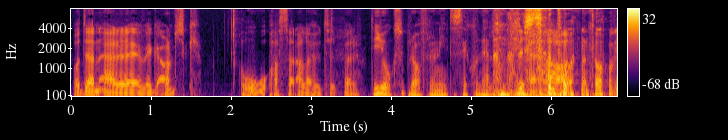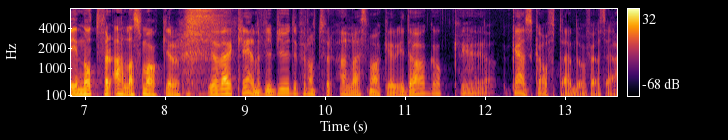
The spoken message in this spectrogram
Och den är eh, vegansk, Åh, passar alla hudtyper. det är ju också bra för en intersektionell analys. Ja. då, då har vi något för alla smaker. Ja, verkligen. Vi bjuder på något för alla smaker idag och eh, ganska ofta ändå, får jag säga.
